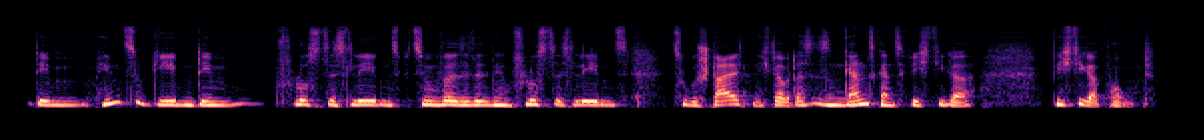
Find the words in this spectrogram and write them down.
dem hinzugeben, dem Fluss des Lebens, beziehungsweise dem Fluss des Lebens zu gestalten. Ich glaube, das ist ein ganz, ganz wichtiger, wichtiger Punkt.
